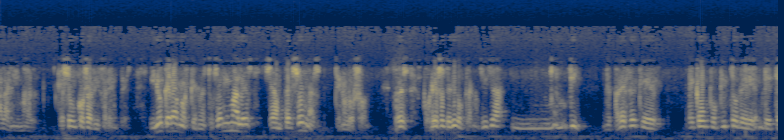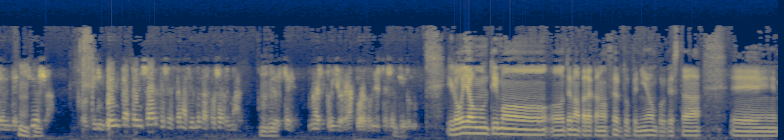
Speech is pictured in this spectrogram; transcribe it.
al animal, que son cosas diferentes. Y no queramos que nuestros animales sean personas, que no lo son. Entonces, por eso te digo que la noticia, mm, en fin, me parece que peca un poquito de, tendenciosa porque intenta pensar que se están haciendo las cosas mal. usted, no estoy yo de acuerdo en este sentido. Y luego ya un último tema para conocer tu opinión, porque está eh,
